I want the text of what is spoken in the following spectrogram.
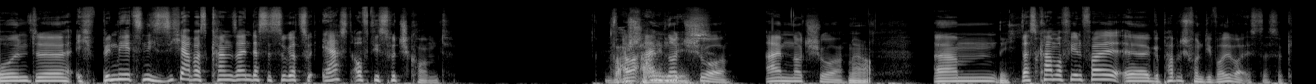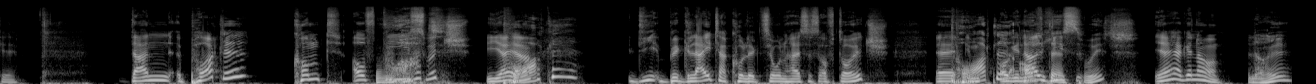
Und äh, ich bin mir jetzt nicht sicher, aber es kann sein, dass es sogar zuerst auf die Switch kommt. Aber I'm not sure. I'm not sure. Ja. Ähm, das kam auf jeden Fall. Äh, gepublished von Devolver ist das, okay. Dann Portal kommt auf die What? Switch. Ja, ja. Portal? Die Begleiterkollektion heißt es auf Deutsch. Äh, Portal Original auf der hieß. Switch? Ja, ja, genau. Lol.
